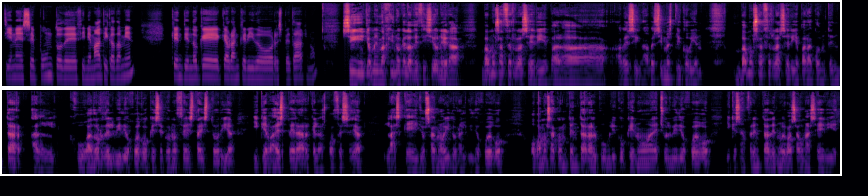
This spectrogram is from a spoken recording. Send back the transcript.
tiene ese punto de cinemática también, que entiendo que, que habrán querido respetar, ¿no? Sí, yo me imagino que la decisión era, vamos a hacer la serie para, a ver si, a ver si me explico bien, vamos a hacer la serie para contentar al jugador del videojuego que se conoce esta historia y que va a esperar que las voces sean las que ellos han oído en el videojuego, o vamos a contentar al público que no ha hecho el videojuego y que se enfrenta de nuevas a una serie.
